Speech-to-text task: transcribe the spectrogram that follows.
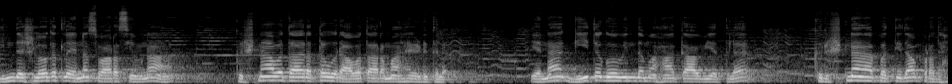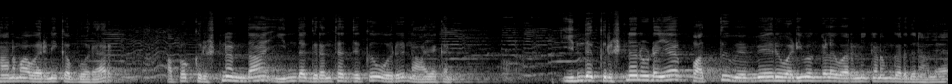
இந்த ஸ்லோகத்தில் என்ன சுவாரஸ்யம்னா கிருஷ்ணாவதாரத்தை ஒரு அவதாரமாக எடுக்கலை. ஏன்னா கீத கோவிந்த மகாகாவியத்தில் கிருஷ்ணனை பற்றி தான் பிரதானமாக வர்ணிக்க போகிறார் அப்போ கிருஷ்ணன் தான் இந்த கிரந்தத்துக்கு ஒரு நாயகன். இந்த கிருஷ்ணனுடைய பத்து வெவ்வேறு வடிவங்களை வர்ணிக்கணுங்கிறதுனால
